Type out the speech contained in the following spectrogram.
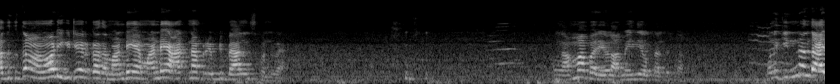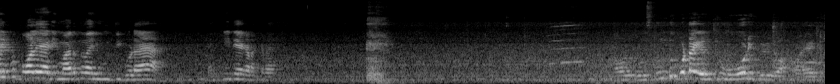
அதுக்கு தான் ஆடிக்கிட்டே இருக்காத. மண்டையை மண்டையை ஆட்டினா அப்புறம் எப்படி பேலன்ஸ் பண்ணுவேன்? உங்க அம்மா பாரு எவ்வளோ அமைதியாக உட்காந்துருக்காங்க உனக்கு இன்னும் அந்த அரிப்பு போலையாடி மருந்து வாங்கி ஊற்றி கூட. கீட்டே கிடக்குறேன். அவளுக்கு துண்டு போட்டால் எடுத்துட்டு ஓடி போயிடுவான் வாயாடி.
